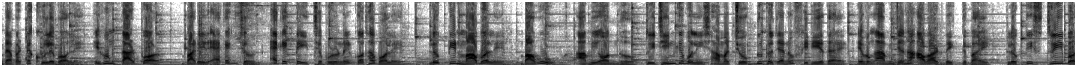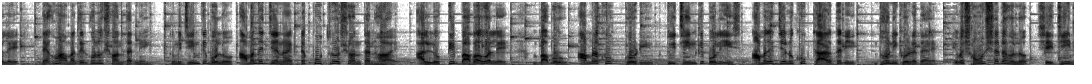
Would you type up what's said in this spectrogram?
ব্যাপারটা খুলে বলে এবং তারপর বাড়ির এক একজন এক একটা ইচ্ছা পূরণের কথা বলে। লোকটির মা বলে, বাবু আমি অন্ধ। তুই জিনকে বলিস, আমার চোখ দুটো যেন ফিরিয়ে দেয় এবং আমি যেন আবার দেখতে পাই। লোকটির স্ত্রী বলে, দেখো, আমাদের কোনো সন্তান নেই। তুমি জিনকে বলো, আমাদের যেন একটা পুত্র সন্তান হয়। আর লোকটির বাবা বলে, বাবু, আমরা খুব গরিব। তুই জিনকে বলিস, আমাদের জন্য খুব তাড়াতাড়ি ধনী করে দেয়। এবার সমস্যাটা হলো, সেই জিন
